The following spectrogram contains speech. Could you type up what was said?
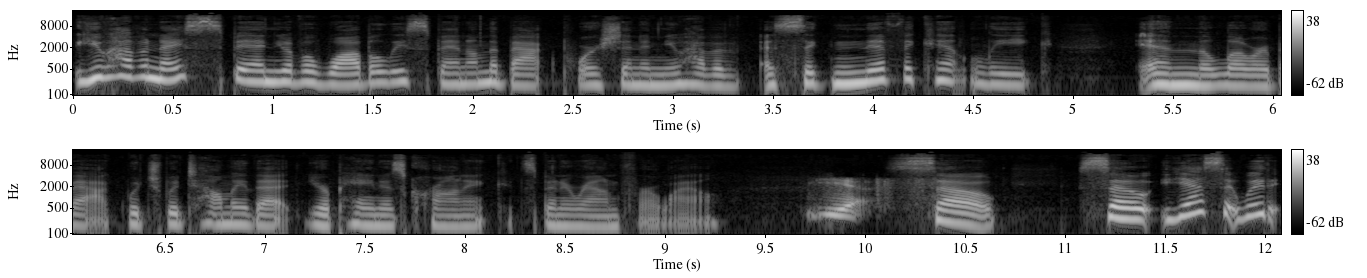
You have a nice spin. You have a wobbly spin on the back portion, and you have a, a significant leak in the lower back, which would tell me that your pain is chronic. It's been around for a while. Yes. So, so yes, it would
